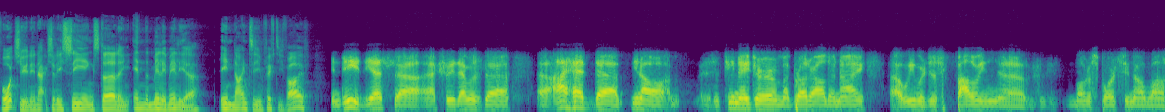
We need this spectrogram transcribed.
fortune in actually seeing Stirling in the Mille Miglia in 1955. Indeed, yes. Uh, actually, that was the. Uh, I had, uh, you know, as a teenager, my brother Aldo and I, uh, we were just following uh, motorsports, you know, while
